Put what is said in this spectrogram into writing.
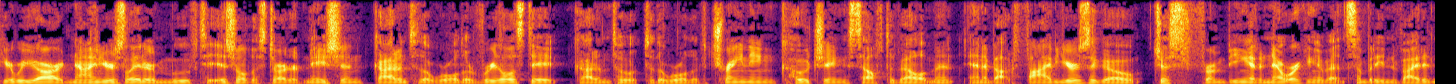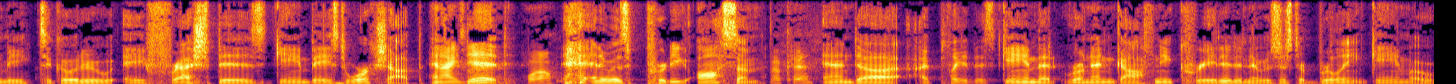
here we are nine years later moved to israel the startup nation got into the world of real estate got into to the world of training coaching self-development and about five years ago just from being at a networking event somebody invited me to go to a fresh biz game-based workshop and i did Wow. and it was pretty awesome Okay. and uh, I played this game that Ronen Gafni created, and it was just a brilliant game, a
